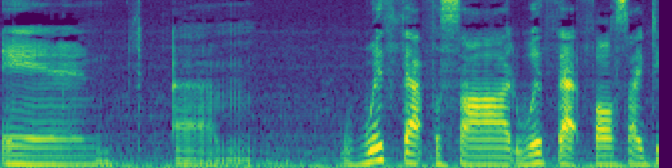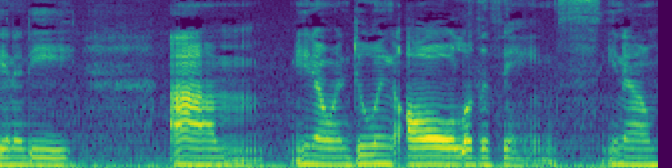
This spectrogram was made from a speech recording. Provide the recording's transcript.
and um, with that facade, with that false identity, um, you know, and doing all of the things, you know,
